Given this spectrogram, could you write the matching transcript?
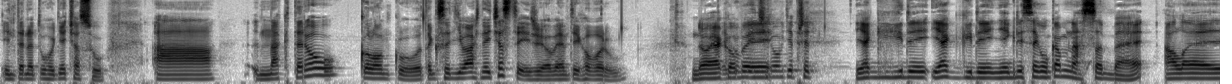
internetu hodně času. A na kterou kolonku tak se díváš nejčastěji, že jo, během těch hovorů? No, jakoby... Jako tě před... Jak kdy, jak kdy, někdy se koukám na sebe, ale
